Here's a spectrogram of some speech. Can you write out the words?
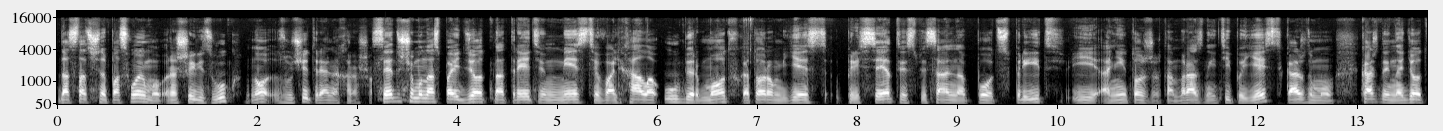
достаточно по-своему расширить звук, но звучит реально хорошо. Следующим у нас пойдет на третьем месте Valhalla Uber мод, в котором есть пресеты специально под сприт, и они тоже там разные типы есть, каждому, каждый найдет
